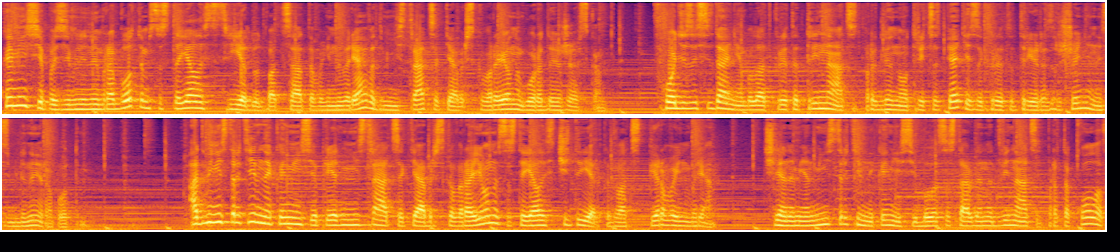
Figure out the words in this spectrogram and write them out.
Комиссия по земляным работам состоялась в среду 20 января в администрации Октябрьского района города Ижевска. В ходе заседания было открыто 13, продлено 35 и закрыто 3 разрешения на земляные работы. Административная комиссия при администрации Октябрьского района состоялась в четверг, 21 января. Членами административной комиссии было составлено 12 протоколов,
